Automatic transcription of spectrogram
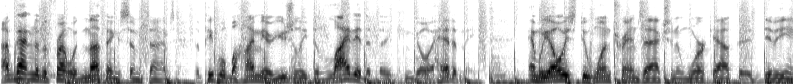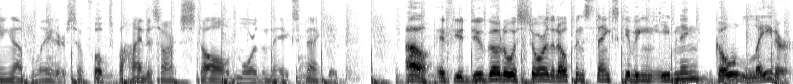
I've gotten to the front with nothing sometimes. The people behind me are usually delighted that they can go ahead of me. And we always do one transaction and work out the divvying up later, so folks behind us aren't stalled more than they expected. Oh, if you do go to a store that opens Thanksgiving evening, go later,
